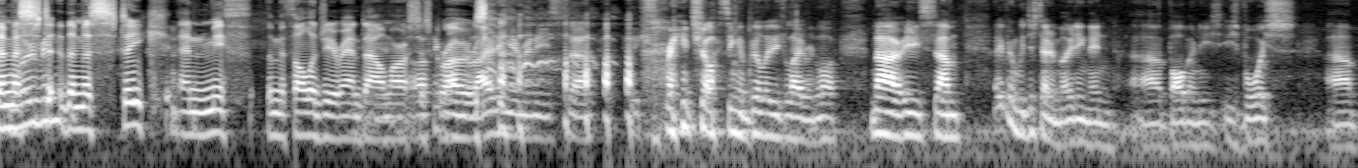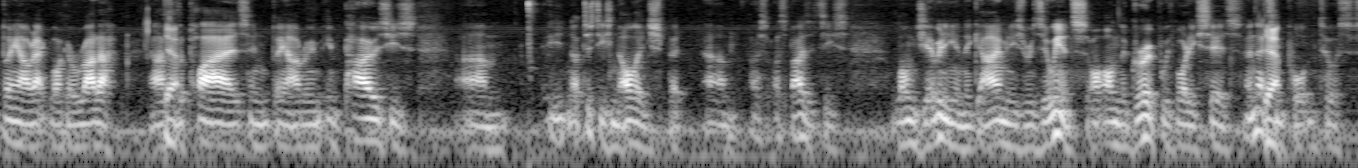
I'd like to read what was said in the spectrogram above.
The, the mystique and myth, the mythology around Dale yeah, Morris just grows. I think him and his, uh, his franchising abilities later in life. No, he's um, even we just had a meeting then, uh, Bob, and his, his voice uh, being able to act like a rudder uh, for the players and being able to impose his um, not just his knowledge, but um, I, I, suppose it's his longevity in the game and his resilience on, the group with what he says, and that's important to us.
